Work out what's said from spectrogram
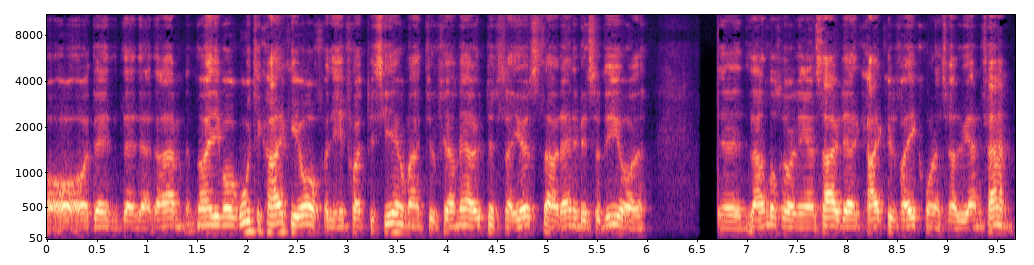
Og det, det, det, er, nå har de vært gode til kalk i år, for de har fått beskjed om at du får mer utnyttelse av gjødsla, og den er blitt så dyr. og Landbruksordningen sa jo det at kalkul for én krone, så har du igjen fem.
